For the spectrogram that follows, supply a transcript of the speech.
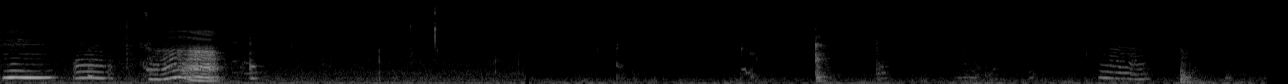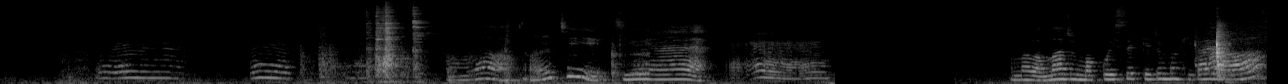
아. 어, 옳지, 지우야. 엄마 맘마 좀 먹고 있을게. 좀만 기다려.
